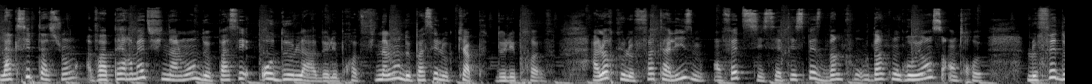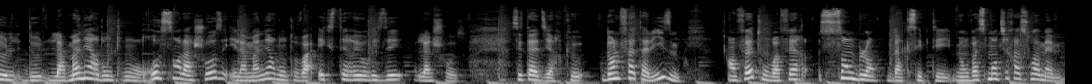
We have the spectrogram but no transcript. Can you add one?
L'acceptation va permettre finalement de passer au-delà de l'épreuve, finalement de passer le cap de l'épreuve. Alors que le fatalisme, en fait, c'est cette espèce d'incongruence entre le fait de, la manière dont on ressent la chose et la manière dont on va extérioriser la chose. C'est-à-dire que dans le fatalisme, en fait, on va faire semblant d'accepter, mais on va se mentir à soi-même.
